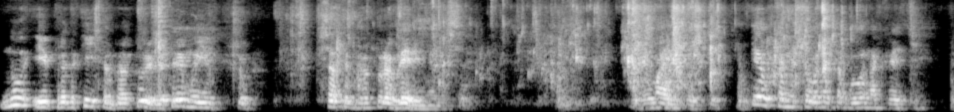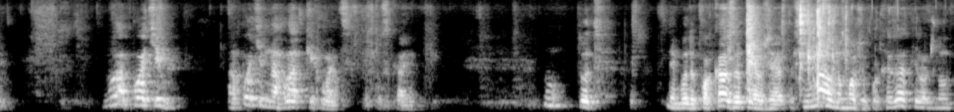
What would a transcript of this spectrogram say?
Ну і при такій температурі витримуємо, щоб вся температура вирівнялася. Займаємо трошки бутилками, щоб вони там були накриті. Ну, а потім, а потім на гладких вальцях пропускаємо. Ну, тут не буду показувати, я вже знімав, але можу показати одну.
